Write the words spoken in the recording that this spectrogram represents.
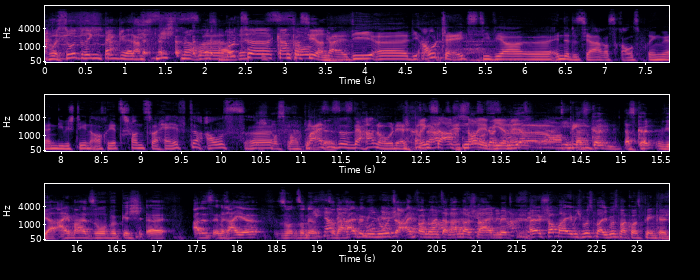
Ich muss so dringend pinkeln, dass ich es nicht mehr aushalte. kann passieren. Geil. Die, äh, die Outtakes, die wir äh, Ende des Jahres rausbringen werden, die bestehen auch jetzt schon zur Hälfte aus. Äh, Ich muss mal pinkeln. meistens ist es der Hanno, der Bringst du acht neue Bier mit? Das könnten, das könnten wir einmal so wirklich äh, alles in Reihe, so, so, eine, so eine halbe Minute einfach nur hintereinander schneiden mit, äh, stopp mal eben, ich muss mal, ich muss mal kurz pinkeln.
